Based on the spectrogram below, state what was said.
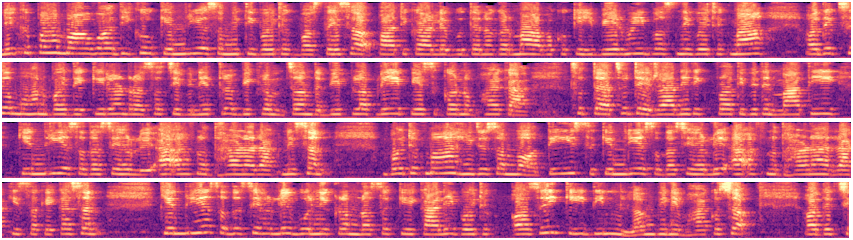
नेकपा माओवादीको केन्द्रीय समिति बैठक बस्दैछ। पार्टी कार्यालय बुद्धनगरमा अबको केही बेरमै बस्ने बैठकमा अध्यक्ष मोहन वैद्य किरण र सचिव नेत्र विक्रम चन्द विप्लवले पेश गर्नुभएका छुट्टा छुट्टै राजनीतिक प्रतिवेदनमाथि केन्द्रीय सदस्यहरूले आआफ्नो धारणा राख्नेछन्। बैठकमा हिजोसम्म तेइस केन्द्रीय सदस्यहरूले आआफ्नो धारणा राखिसकेका छन्। केन्द्रीय सदस्यहरूले बोल्ने क्रम नसकिएकाले बैठक अझै केही दिन लम्बिने भएको छ। अध्यक्ष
